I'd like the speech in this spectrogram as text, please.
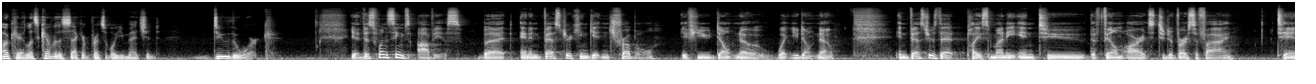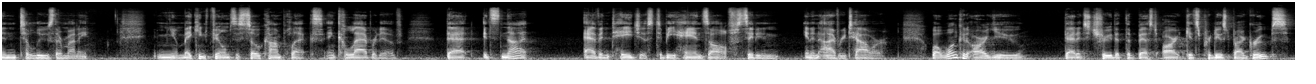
Okay, let's cover the second principle you mentioned do the work. Yeah, this one seems obvious, but an investor can get in trouble if you don't know what you don't know. Investors that place money into the film arts to diversify tend to lose their money. You know, making films is so complex and collaborative that it's not advantageous to be hands off sitting in an ivory tower. While one could argue that it's true that the best art gets produced by groups,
